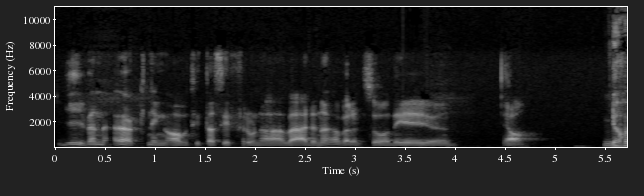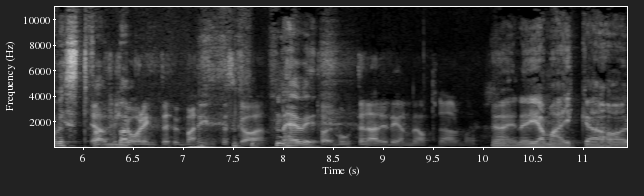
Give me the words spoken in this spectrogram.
given ökning av tittarsiffrorna världen över. Så det är ju, ja, Ja visst. jag förstår bara- inte hur man inte ska Nej, ta emot den här idén med öppna armar. Nej, när Jamaica har,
